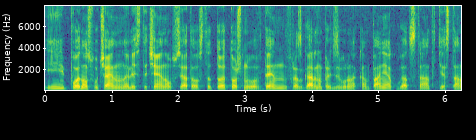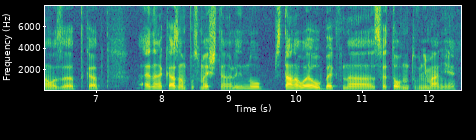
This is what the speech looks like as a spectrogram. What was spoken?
И по едно случайно нали, стечение на обстоятелства, той е точно в ден, в разгар на предизборна кампания, когато страната ти е станала за така, е да не казвам посмешите, нали, но станала е обект на световното внимание –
